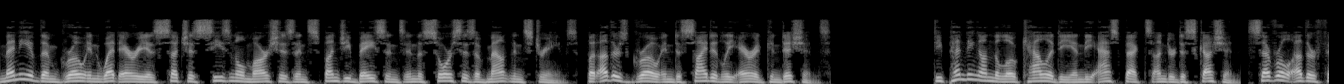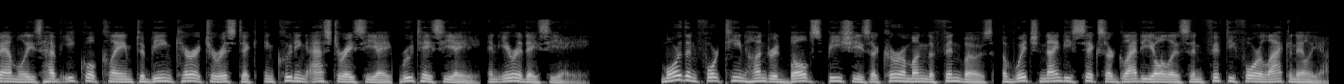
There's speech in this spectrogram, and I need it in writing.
Many of them grow in wet areas such as seasonal marshes and spongy basins in the sources of mountain streams, but others grow in decidedly arid conditions. Depending on the locality and the aspects under discussion, several other families have equal claim to being characteristic, including Asteraceae, Rutaceae, and Iridaceae. More than 1400 bulb species occur among the fynbos, of which 96 are gladiolus and 54 Lachenalia.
